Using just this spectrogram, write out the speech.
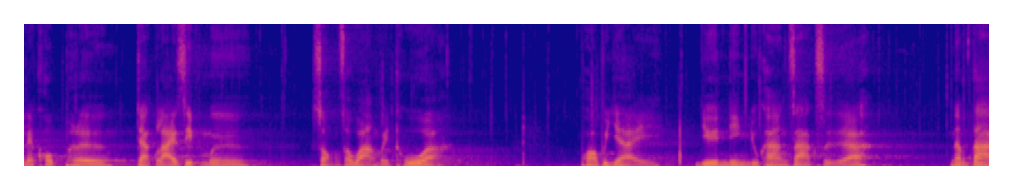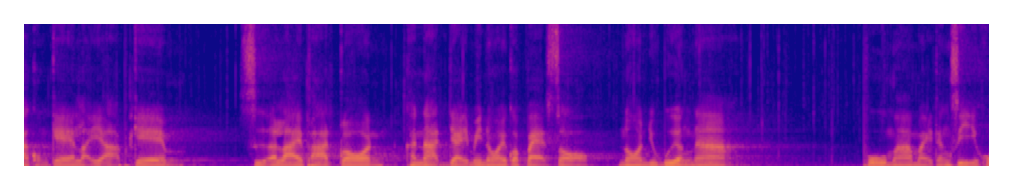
และคบเพลิงจากหลายสิบมือ ส่องสว่างไปทั่ว พ่อผู้ใหญ่ยืนนิ่งอยู่ข้างซากเสือ น้ำตาของแกไหลอาบแก้ม เสือลายพาดกรอน ขนาดใหญ่ไม่น้อยกว่าแปดศอก นอนอยู่เบื้องหน้า ผู้มาใหม่ทั้งสี่ค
